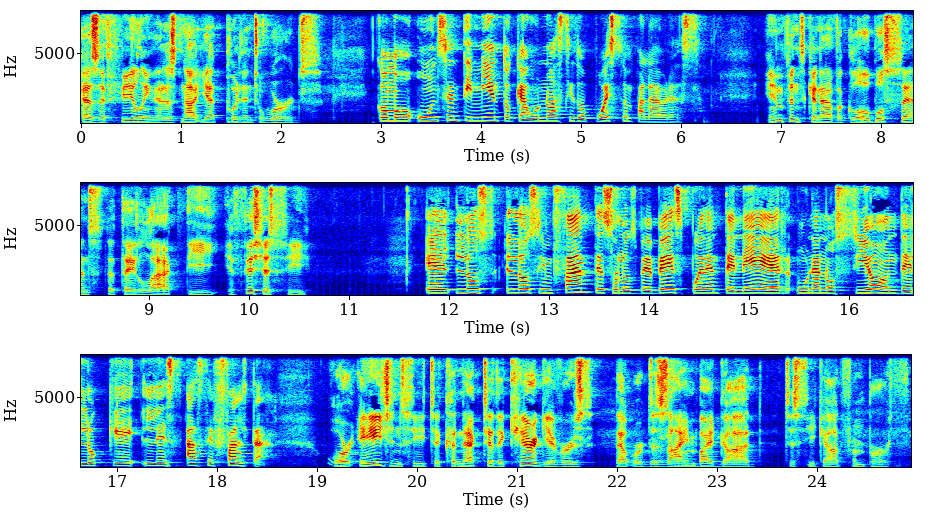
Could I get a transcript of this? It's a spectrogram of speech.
as a feeling that is not yet put into words. como un sentimiento que aún no ha sido puesto en palabras. Infants can have a global sense that they lack the efficiency El- los, los infantes o los bebés pueden tener una noción de lo que les hace falta or agency to connect to the caregivers that were designed by God to seek out from birth.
